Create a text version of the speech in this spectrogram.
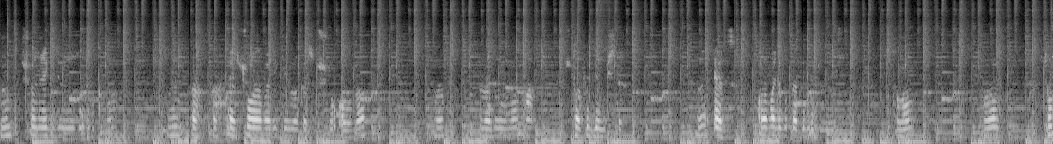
Hı. Şöyle gidiyoruz. Hadi bakalım. Hı. Hah, hah. Evet şu arabayla gidelim arkadaşlar. Şu alana. Hı. Hemen doğru. Ha. Şu tarafa gidelim işte. Evet. Arabayla bu tarafa gidebiliyoruz. Tamam. Tamam. An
